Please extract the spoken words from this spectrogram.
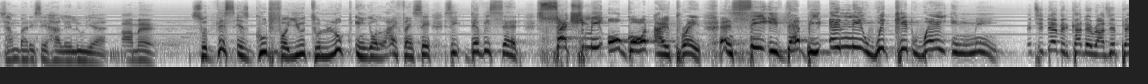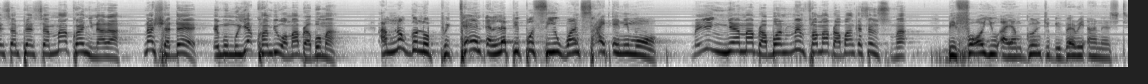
Somebody say hallelujah. amen So this is good for you to look in your life and say, see, David said, search me, O God, I pray, and see if there be any wicked way in me. nti david ka de awurade pɛnsɛmpɛnsɛm ma nyinara na hwɛ dɛ amumuyɛ kwan bi wɔ m'abrabɔ mu a I'm not going to pretend and let people see one side anymore. meyi nyɛ m'abrabɔ no memfa m'abrabɔ ankasa nsuma Before you, I am going to be very honest.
